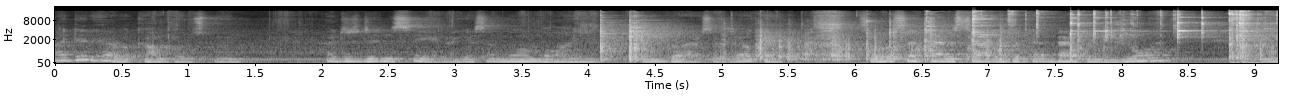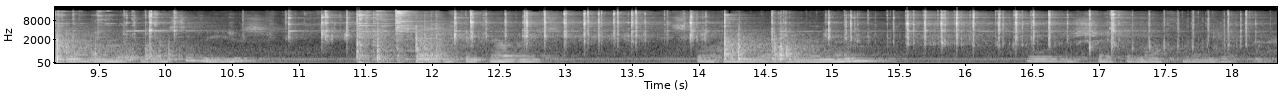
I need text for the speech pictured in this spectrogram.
I did have a compote spoon. I just didn't see it. I guess I'm going blind. Glasses. Okay. So we'll set that aside and put that back in the drawer with the rest of these. You can tell there's still water in them. We'll just shake them off a little bit.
